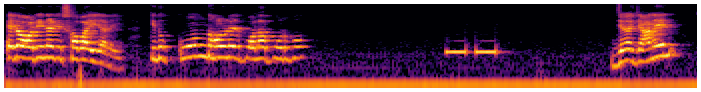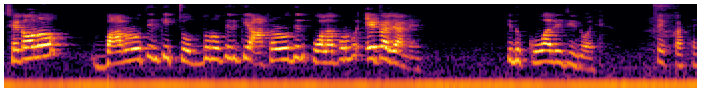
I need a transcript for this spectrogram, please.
এটা অর্ডিনারি সবাই জানে, কিন্তু কোন ধরনের পলা পড়ব? যেটা জানেন, সেটা হলো বারো রতির কি চোদ্দ রতির কি আঠারো রতির পলা পড়ব, এটা জানেন। কিন্তু কোয়ালিটি নয়। ঠিক কথাই।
